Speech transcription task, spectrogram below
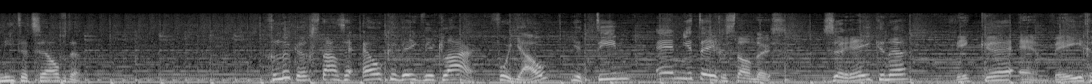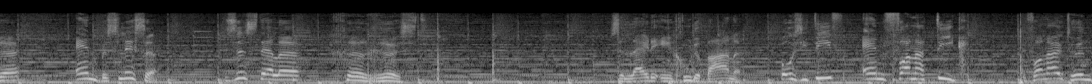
niet hetzelfde. Gelukkig staan ze elke week weer klaar voor jou, je team en je tegenstanders. Ze rekenen, wikken en wegen en beslissen. Ze stellen gerust. Ze leiden in goede banen, positief en fanatiek. Vanuit hun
